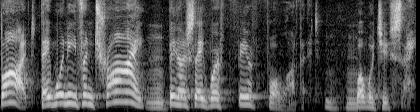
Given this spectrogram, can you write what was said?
but they wouldn't even try mm. because they were fearful of it. Mm-hmm. What would you say?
